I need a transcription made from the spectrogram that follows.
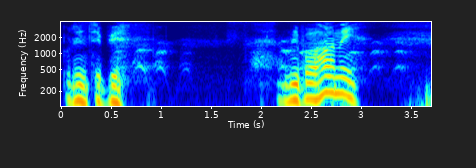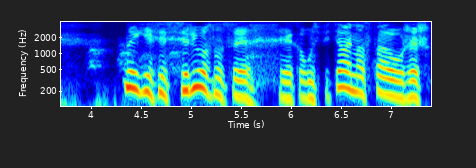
В принципі, непоганий. Ну, якщо серйозно, це я кому спеціально ставив вже ж,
